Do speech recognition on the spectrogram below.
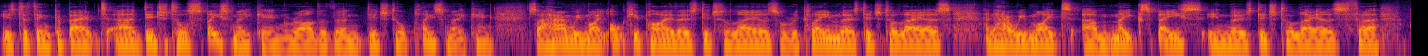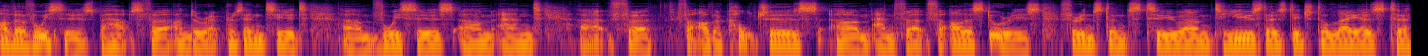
is to think about uh, digital space making rather than digital placemaking. So how we might occupy those digital layers or reclaim those digital layers, and how we might um, make space in those digital layers for other voices, perhaps for underrepresented um, voices um, and uh, for for other cultures um, and for, for other stories. For instance, to um, to use those digital layers to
